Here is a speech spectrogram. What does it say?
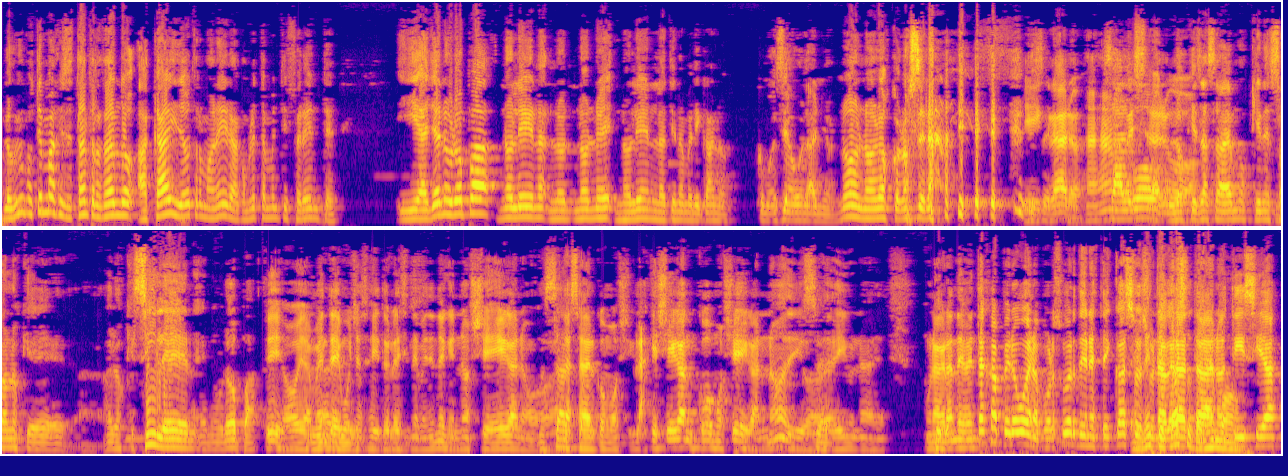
los mismos temas que se están tratando acá y de otra manera, completamente diferente. Y allá en Europa no leen, no, no, lee- no leen latinoamericano, como decía Bolaño. No, no los conoce nadie. Sí, claro. ajá, Salvo es algo- los que ya sabemos quiénes son los que, a los que sí leen en Europa. Sí, obviamente hay muchas editoriales independientes que no llegan o a saber cómo las que llegan cómo llegan, ¿no? Digo, Sí. hay una, una gran desventaja, pero bueno, por suerte en este caso En es este una caso grata tenemos- noticia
